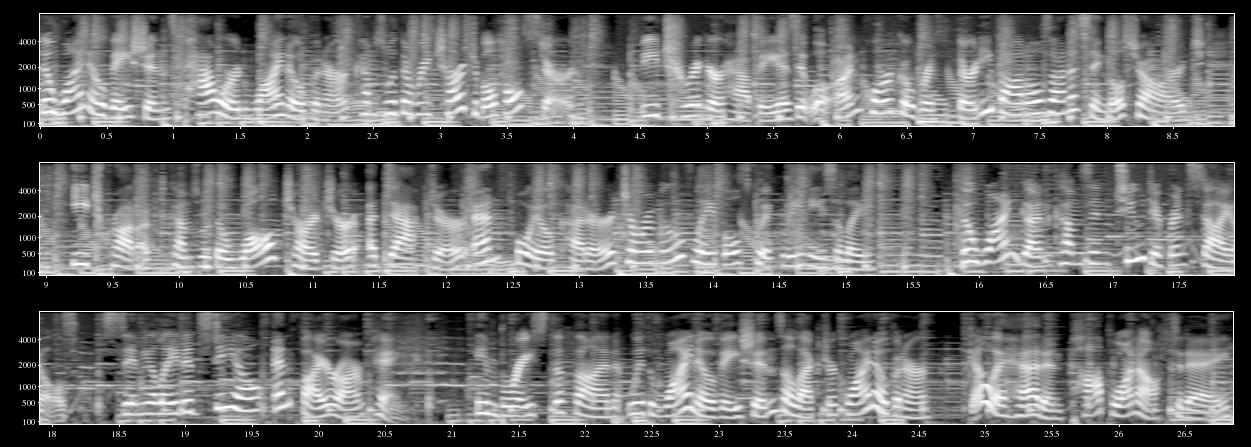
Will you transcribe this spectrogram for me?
The WineOvations powered wine opener comes with a rechargeable holster. Be trigger happy as it will uncork over 30 bottles on a single charge. Each product comes with a wall charger, adapter, and foil cutter to remove labels quickly and easily. The wine gun comes in two different styles simulated steel and firearm pink. Embrace the fun with WineOvations electric wine opener. Go ahead and pop one off today.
